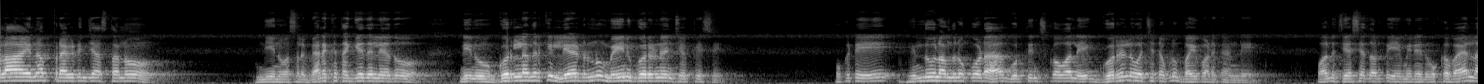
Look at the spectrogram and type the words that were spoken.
ఎలా అయినా ప్రకటించేస్తాను. నేను అసలు వెనక్కి తగ్గేదే లేదు. నేను గొర్రెలందరికీ లీడర్ను మెయిన్ గొర్రెను అని చెప్పేసి. ఒకటి హిందువులందరూ కూడా గుర్తుంచుకోవాలి గొర్రెలు వచ్చేటప్పుడు భయపడకండి. వాళ్ళు చేసేదంటూ ఏమీ లేదు. ఒకవేళ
